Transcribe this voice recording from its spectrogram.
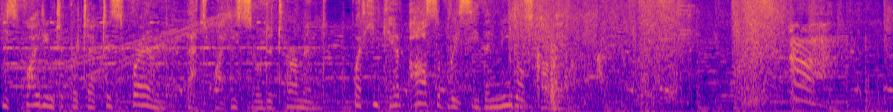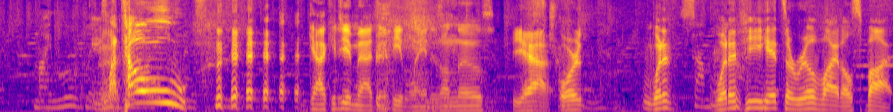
He's fighting to protect his friend. That's why he's so determined. But he can't possibly see the needles coming. My movements. My toe! God, could you imagine if he landed on those? Yeah, or what if what if he hits a real vital spot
